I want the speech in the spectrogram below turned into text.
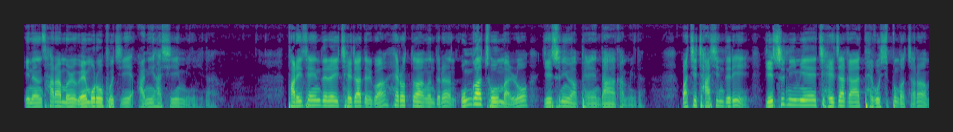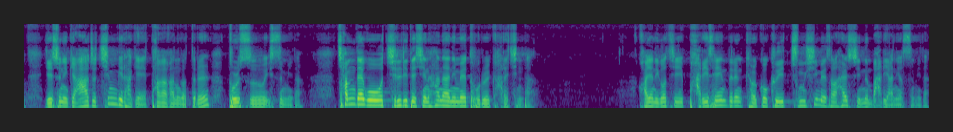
이는 사람을 외모로 보지 아니하심이니이다. 바리새인들의 제자들과 헤롯 왕은들은 온갖 좋은 말로 예수님 앞에 나아갑니다. 마치 자신들이 예수님의 제자가 되고 싶은 것처럼 예수님께 아주 친밀하게 다가가는 것들을 볼 수 있습니다. 참되고 진리 대신 하나님의 도를 가르친다. 과연 이것이 바리새인들은 결코 그의 중심에서 할 수 있는 말이 아니었습니다.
